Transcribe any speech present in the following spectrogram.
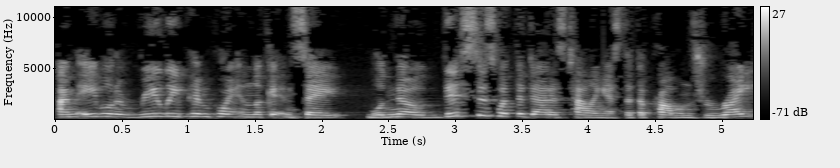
i'm able to really pinpoint and look at and say well no this is what the data is telling us that the problem's right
